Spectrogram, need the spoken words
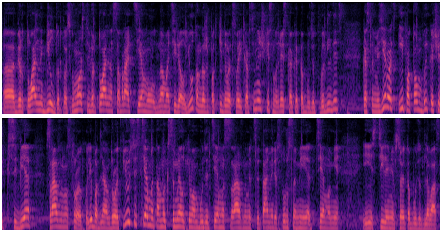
э, виртуальный builder. То есть вы можете виртуально собрать тему на Material You, там даже подкидывать свои картиночки, смотреть, как это будет выглядеть, кастомизировать и потом выкачать к себе сразу настройку. Либо для Android View системы, там в XML вам будет темы с разными цветами, ресурсами, темами и стилями все это будет для вас.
